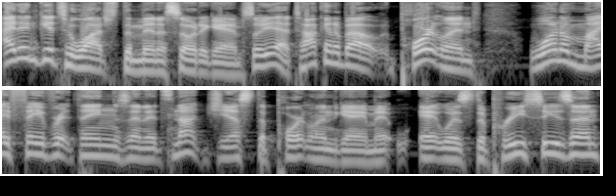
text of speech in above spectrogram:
I didn't get to watch the Minnesota game. So yeah, talking about Portland – one of my favorite things, and it's not just the Portland game, it, it was the preseason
